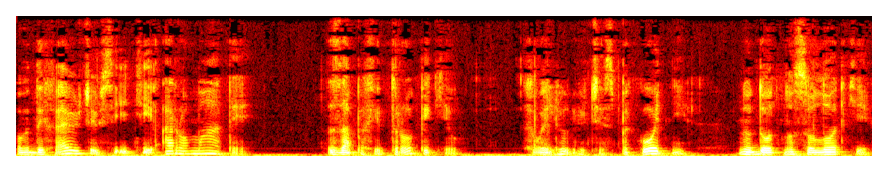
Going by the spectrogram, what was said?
вдихаючи всі ті аромати, запахи тропіків, хвилюючі, спекотні, нудотно солодкі,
